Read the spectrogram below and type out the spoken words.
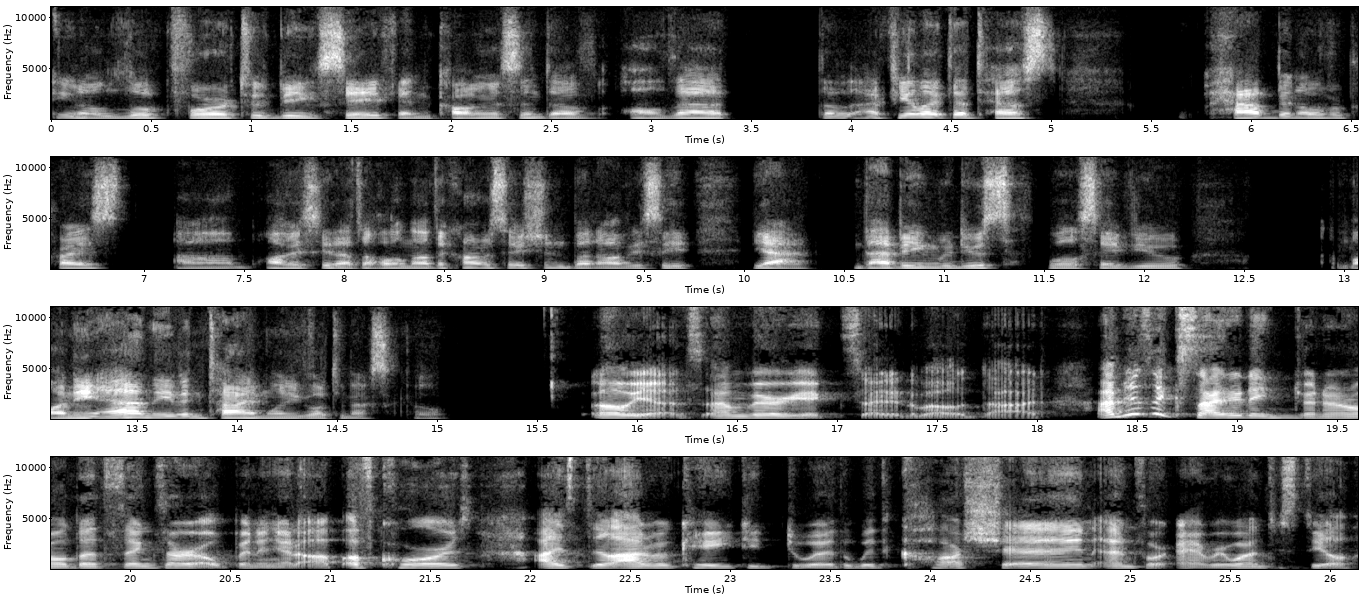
you know, look forward to being safe and cognizant of all that, I feel like the tests have been overpriced. Um, obviously, that's a whole nother conversation, but obviously, yeah, that being reduced will save you money and even time when you go to Mexico. Oh yes, I'm very excited about that. I'm just excited in general that things are opening it up. Of course, I still advocate to do it with caution and for everyone to still,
